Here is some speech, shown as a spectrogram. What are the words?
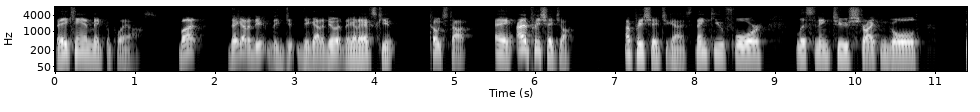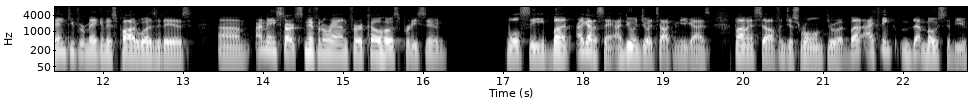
They can make the playoffs. But they got to do they they got to do it. They got to execute. Coach talk. Hey, I appreciate y'all. I appreciate you guys. Thank you for listening to Striking Gold. Thank you for making this pod what it is. Um, I may start sniffing around for a co-host pretty soon. We'll see. But I gotta say, I do enjoy talking to you guys by myself and just rolling through it. But I think that most of you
